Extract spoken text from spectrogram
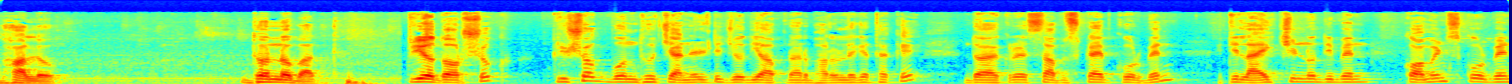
ভালো। ধন্যবাদ। প্রিয় দর্শক কৃষক বন্ধু চ্যানেলটি যদি আপনার ভালো লেগে থাকে, দয়া করে সাবস্ক্রাইব করবেন, একটি লাইক চিহ্ন দিবেন, কমেন্টস করবেন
